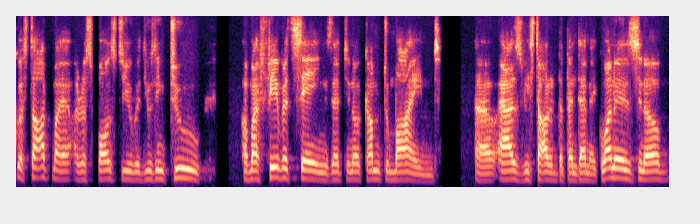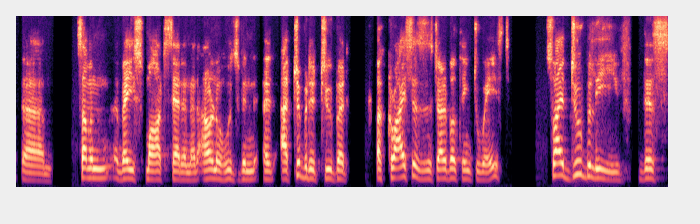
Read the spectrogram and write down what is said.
to start my response to you with using two of my favorite sayings that, you know, come to mind uh, as we started the pandemic. One is, you know, um, someone very smart said, and I don't know who's been uh, attributed to, but a crisis is a terrible thing to waste. So I do believe this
